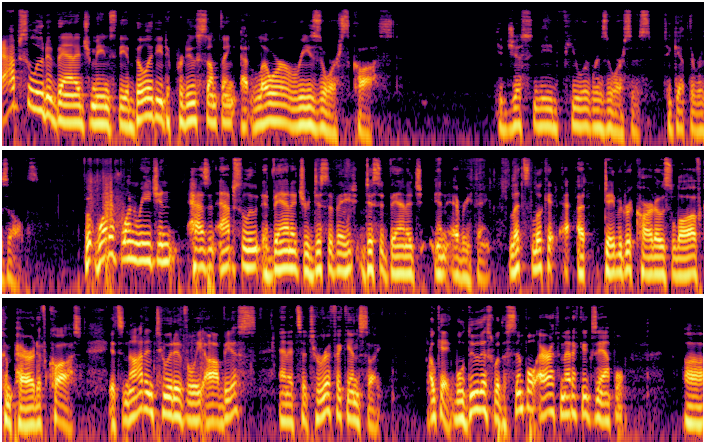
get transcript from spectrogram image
Absolute advantage means the ability to produce something at lower resource cost. You just need fewer resources to get the results. But what if one region has an absolute advantage or disadvantage in everything? Let's look at, at, David Ricardo's law of comparative cost. It's not intuitively obvious, and it's a terrific insight. Okay, we'll do this with a simple arithmetic example. Uh,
